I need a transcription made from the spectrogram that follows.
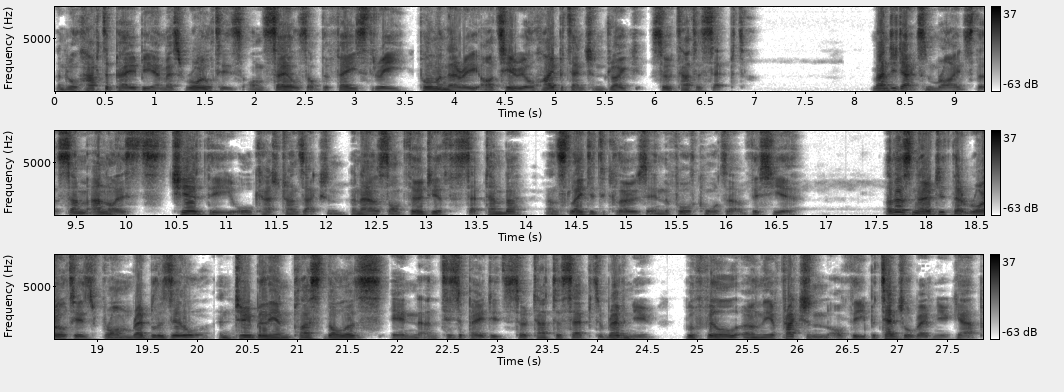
and will have to pay BMS royalties on sales of the phase 3 pulmonary arterial hypertension drug sotatercept. Mandy Jackson writes that some analysts cheered the all-cash transaction announced on 30th September and slated to close in the fourth quarter of this year. Others noted that royalties from Reblozyl and 2 billion plus dollars in anticipated sotatercept revenue will fill only a fraction of the potential revenue gap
